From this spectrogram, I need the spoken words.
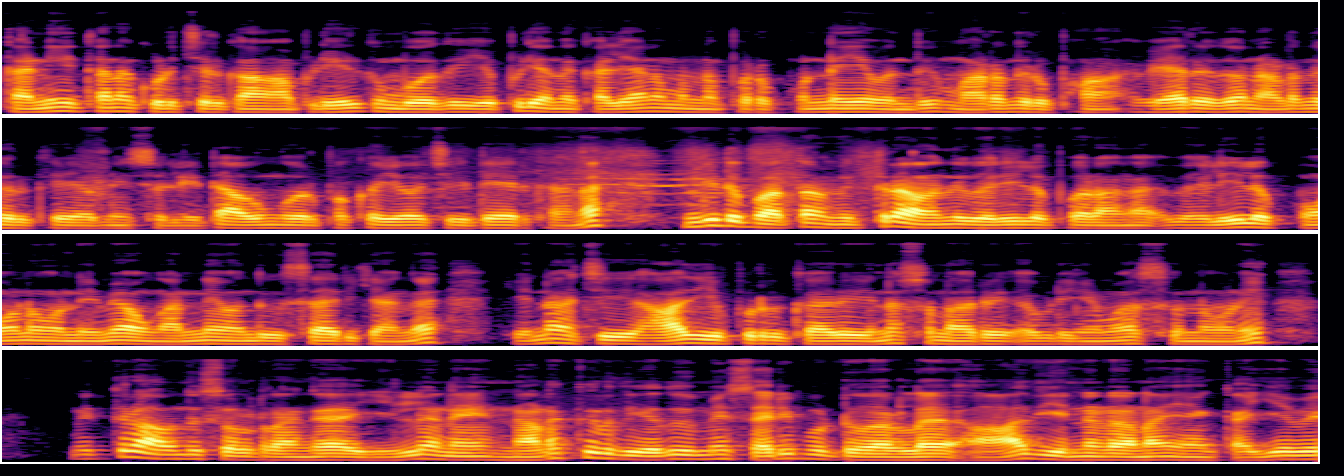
தண்ணியை தானே குடிச்சிருக்கான். அப்படி இருக்கும்போது எப்படி அந்த கல்யாணம் பண்ண போகிற பொண்ணையே வந்து மறந்துருப்பான்? வேறு ஏதோ நடந்திருக்கு அப்படின்னு சொல்லிட்டு அவங்க ஒரு பக்கம் யோசிச்சுக்கிட்டே இருக்காங்க. இங்கிட்டு பார்த்தா மித்ரா வந்து வெளியில் போகிறாங்க வெளியில் போன உடனேயுமே அவங்க அண்ணன் வந்து விசாரிக்காங்க. என்னாச்சு? ஆதி எப்படி இருக்காரு? என்ன சொன்னார்? அப்படிங்கிற மாதிரி சொன்னோடனே மித்ரா வந்து சொல்கிறாங்க இல்லைண்ணே நடக்கிறது எதுவுமே சரிப்பட்டு வரல. ஆதி என்னடானா என் கையவே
